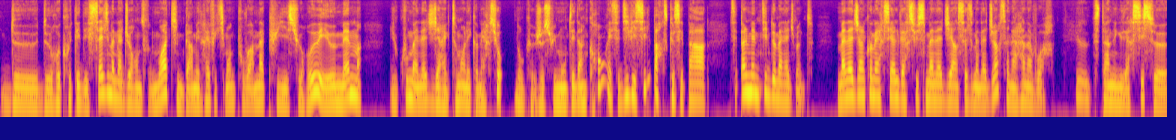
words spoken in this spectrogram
de, de recruter des sales managers en dessous de moi qui me permettraient effectivement de pouvoir m'appuyer sur eux et eux-mêmes, du coup, managent directement les commerciaux. Donc, euh, je suis montée d'un cran et c'est difficile parce que c'est pas, c'est pas le même type de management. Manager un commercial versus manager un sales manager, ça n'a rien à voir. Mm. C'est un exercice euh,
